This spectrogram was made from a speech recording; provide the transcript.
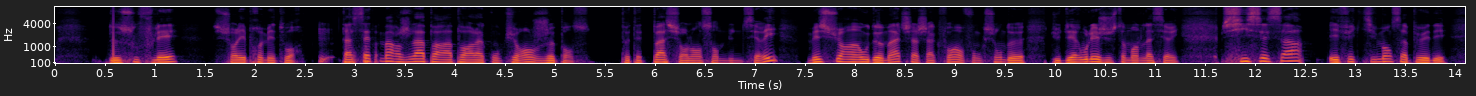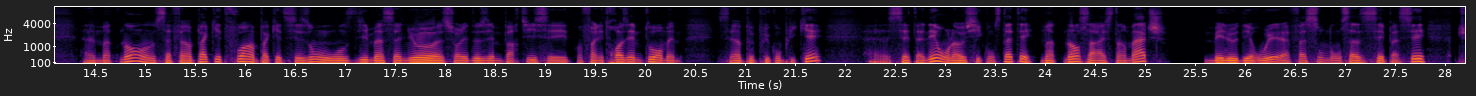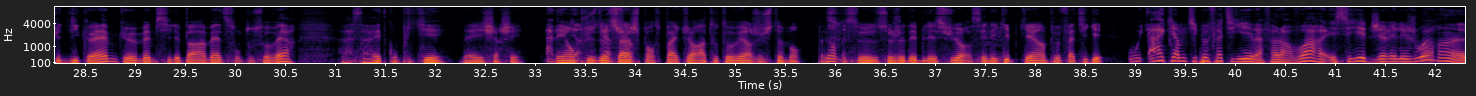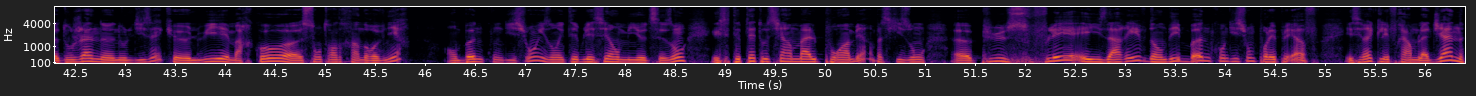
de souffler sur les premiers tours. Mmh, tu as cette marge-là par rapport à la concurrence, je pense. Peut-être pas sur l'ensemble d'une série, mais sur un ou deux matchs à chaque fois en fonction de, du déroulé justement de la série. Si c'est ça, effectivement, ça peut aider. Euh, maintenant, ça fait un paquet de fois, un paquet de saisons où on se dit Massagno euh, sur les deuxièmes parties, c'est enfin les troisièmes tours même, c'est un peu plus compliqué. Euh, cette année, on l'a aussi constaté. Maintenant, ça reste un match mais le déroulé, la façon dont ça s'est passé, tu te dis quand même que même si les paramètres sont tous au vert, ah, ça va être compliqué d'aller chercher. Ah, et en plus de ça, je pense pas qu'il y aura tout au vert justement. Parce que ce, jeu des blessures, c'est une hmm. équipe qui est un peu fatiguée. Oui, ah, qui est un petit peu fatiguée. Il va falloir voir, essayer de gérer les joueurs. Hein. Doujan nous le disait que lui et Marco euh, sont en train de revenir en bonnes conditions. Ils ont été blessés en milieu de saison et c'était peut-être aussi un mal pour un bien parce qu'ils ont euh, pu souffler et ils arrivent dans des bonnes conditions pour les playoffs. Et c'est vrai que les frères Mladjian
